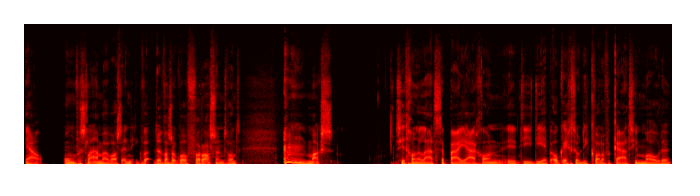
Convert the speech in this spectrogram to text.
ja, onverslaanbaar was. En ik, dat was ook wel verrassend. Want Max zit gewoon de laatste paar jaar gewoon... eh, Die, die heeft ook echt zo die kwalificatiemode.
